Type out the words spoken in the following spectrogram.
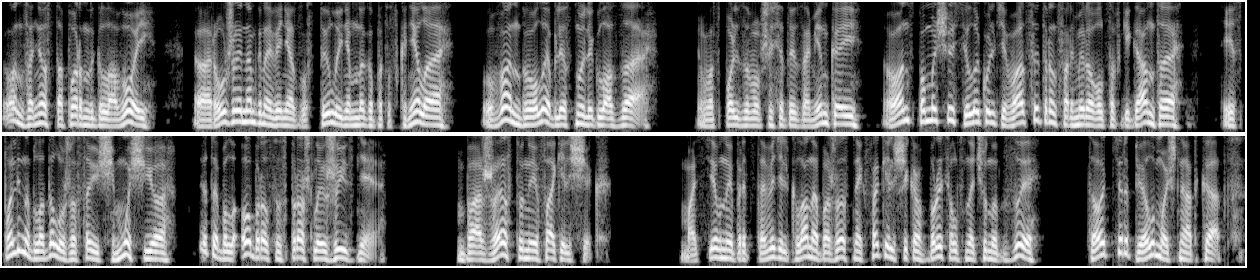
Он занёс топор над головой. Оружие на мгновение застыло и немного потускнело. У Ван Буэлэ блеснули глаза. Воспользовавшись этой заминкой, он с помощью силы культивации трансформировался в гиганта. Исполин обладал ужасающей мощью. Это был образ из прошлой жизни. Божественный факельщик. Массивный представитель клана божественных факельщиков бросился на Чуна Цзы. Тот терпел мощный откат.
